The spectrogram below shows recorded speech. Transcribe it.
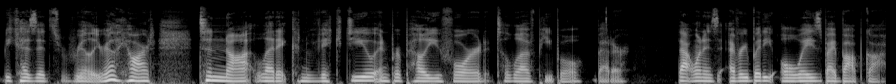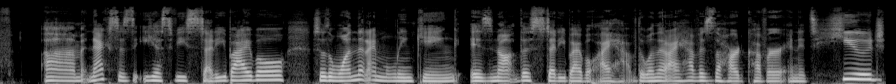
because it's really, really hard to not let it convict you and propel you forward to love people better. That one is Everybody Always by Bob Goff. Um, next is the ESV Study Bible. So the one that I'm linking is not the study Bible I have. The one that I have is the hardcover and it's huge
